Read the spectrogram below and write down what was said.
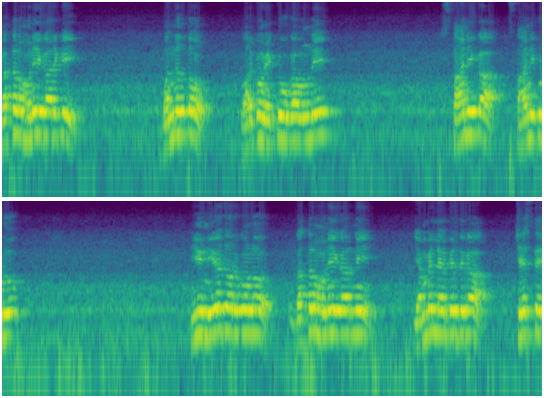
గద్దల మునయ్య గారికి బంధుత్వం వర్గం ఎక్కువగా ఉంది. స్థానిక స్థానికుడు. ఈ నియోజకవర్గంలో గద్దల మునయ్య గారిని ఎమ్మెల్యే అభ్యర్థిగా చేస్తే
